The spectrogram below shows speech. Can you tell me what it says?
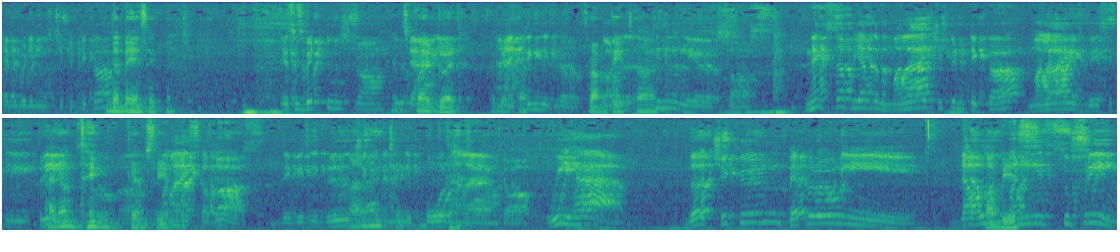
Everybody knows chicken tikka. The basic veg. it's a bit too strong, too It's quite good to and be I fair. think they From got Pizza a thinner layer of sauce. Next up, we have the Malai chicken tikka. Malai is basically pre. I don't think so, uh, I've seen Malai this. kebabs. They basically grill the Malai chicken and then they chicken. pour Malai on top. We have the chicken pepperoni. Double Obvious. paneer supreme.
